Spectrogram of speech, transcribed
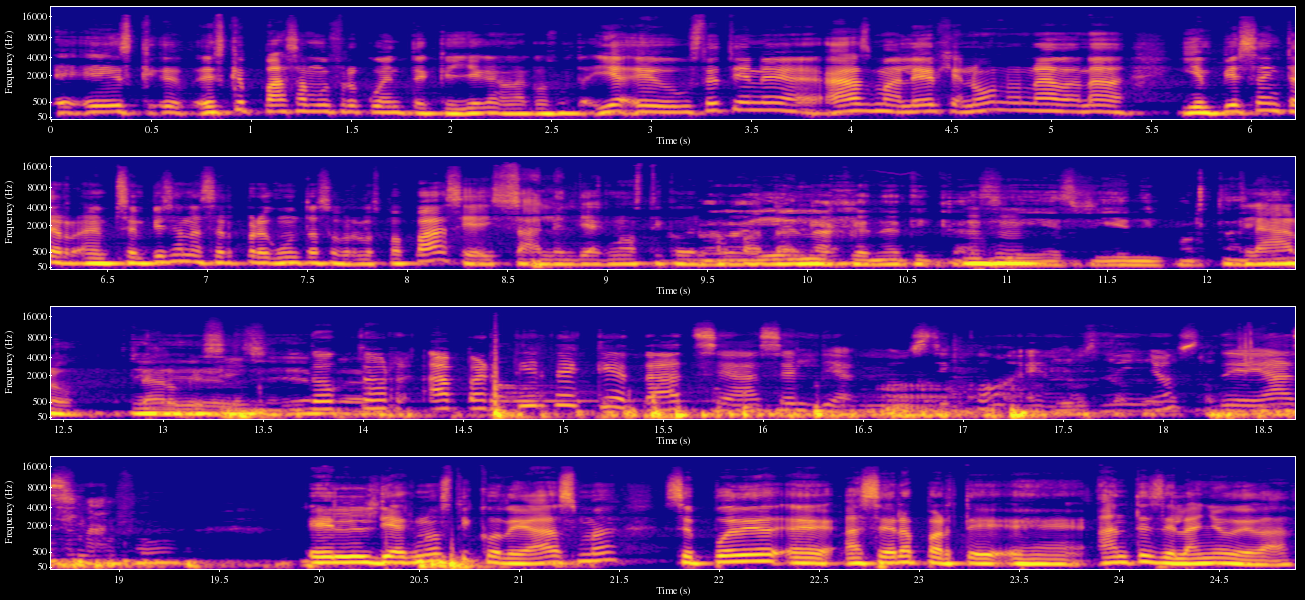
es que, es que pasa muy frecuente que llegan a la consulta. ¿Y, eh, ¿Usted tiene asma, alergia? No, no, nada, nada. Y empieza a se empiezan a hacer preguntas sobre los papás y ahí sale el diagnóstico del Pero papá. Ahí en la genética sí es bien importante. Claro, claro que sí. Doctor, ¿a partir de qué edad se hace el diagnóstico en los niños de asma? El diagnóstico de asma se puede eh, hacer aparte, eh, antes del año de edad.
